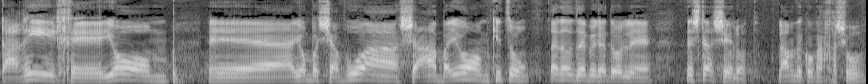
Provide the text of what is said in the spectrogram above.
תאריך, אה, יום, אה, יום בשבוע, שעה ביום, קיצור, בסדר? זה בגדול, זה שתי השאלות. למה זה כל כך חשוב?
